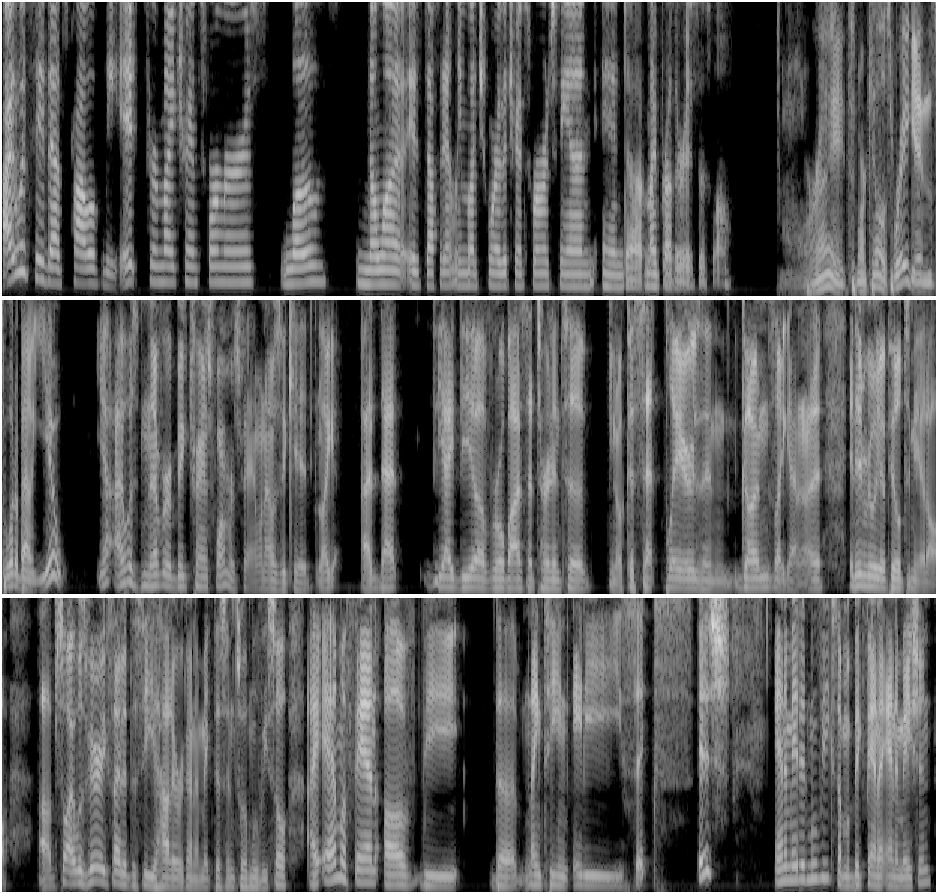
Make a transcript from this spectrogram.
I would say that's probably it for my Transformers love. Noah is definitely much more of the Transformers fan, and uh, my brother is as well. All right, Marcellus Reagans, what about you? Yeah, I was never a big Transformers fan when I was a kid. Like I, that, the idea of robots that turn into you know cassette players and guns, like I don't know, it didn't really appeal to me at all. Um, so I was very excited to see how they were going to make this into a movie. So I am a fan of the the 1986 ish animated movie because I'm a big fan of animation.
